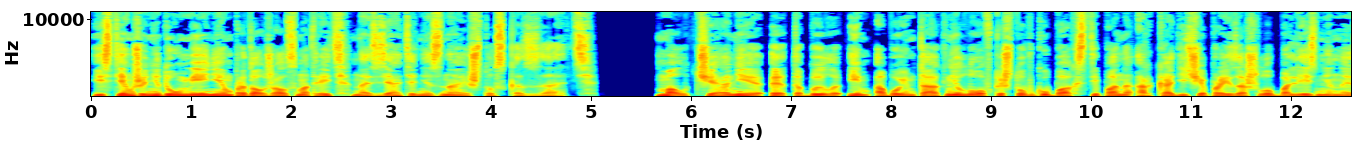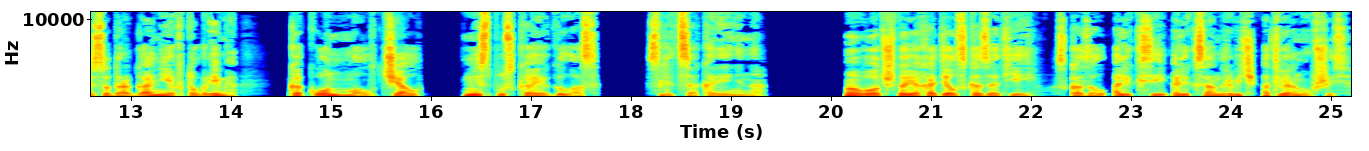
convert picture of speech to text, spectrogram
и с тем же недоумением продолжал смотреть на зятя, не зная, что сказать. Молчание это было им обоим так неловко, что в губах Степана Аркадьевича произошло болезненное содрогание в то время, как он молчал, не спуская глаз с лица Каренина. «Вот что я хотел сказать ей», — сказал Алексей Александрович, отвернувшись.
